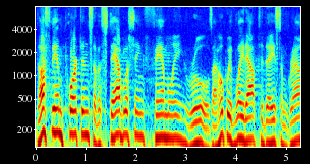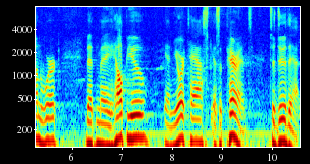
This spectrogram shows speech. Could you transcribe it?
Thus the importance of establishing family rules. I hope we've laid out today some groundwork that may help you in your task as a parent to do that.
